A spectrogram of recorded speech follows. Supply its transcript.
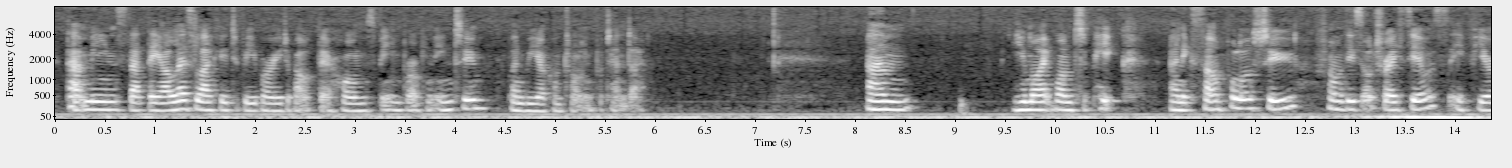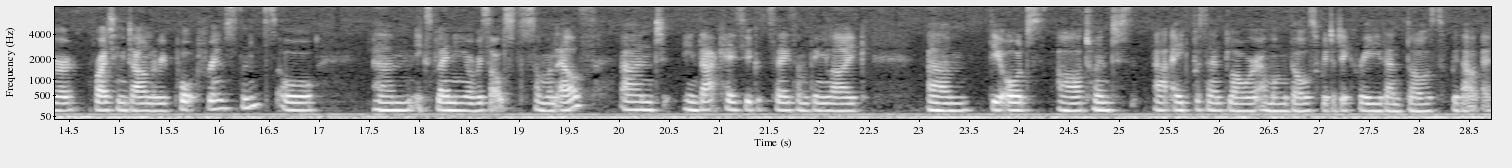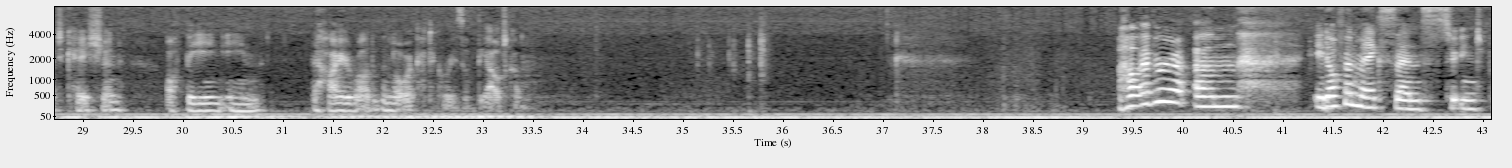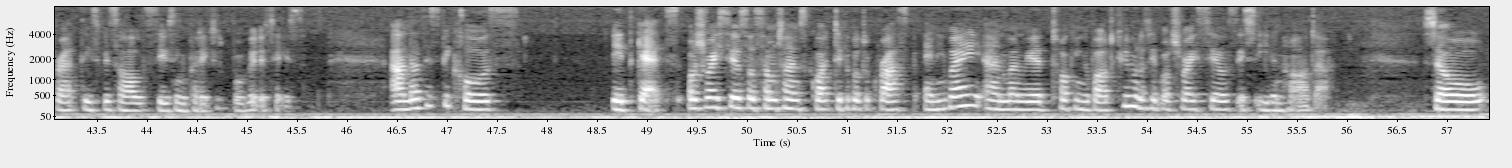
That means that they are less likely to be worried about their homes being broken into when we are controlling for gender. Um, you might want to pick an example or two from these odds ratios if you're writing down a report, for instance, or um, explaining your results to someone else. And in that case, you could say something like um, the odds are 28% lower among those with a degree than those without education of being in the higher rather than lower categories of the outcome. However, um, it often makes sense to interpret these results using predicted probabilities. And that is because it gets, odds ratios are sometimes quite difficult to grasp anyway, and when we are talking about cumulative odds ratios, it's even harder. So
